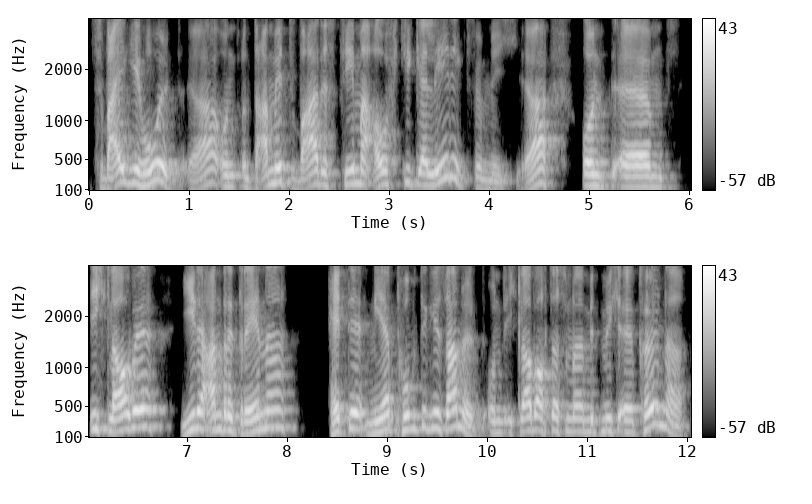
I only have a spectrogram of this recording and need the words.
zwei geholt, ja, und, und damit war das Thema Aufstieg erledigt für mich, ja. Und ähm, ich glaube, jeder andere Trainer hätte mehr Punkte gesammelt. Und ich glaube auch, dass man mit Michael Kölner,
